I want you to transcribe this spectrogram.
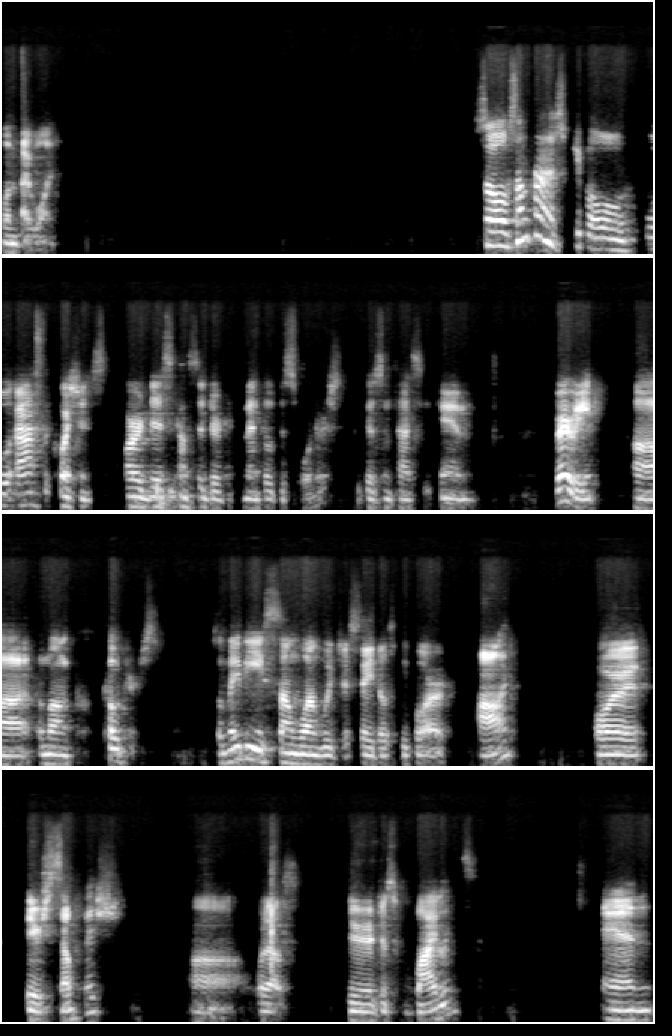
one by one. So sometimes people will ask the questions, are these considered mental disorders? Because sometimes you can vary uh, among cultures. So maybe someone would just say those people are odd or they're selfish. Uh, what else? They're just violent. And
